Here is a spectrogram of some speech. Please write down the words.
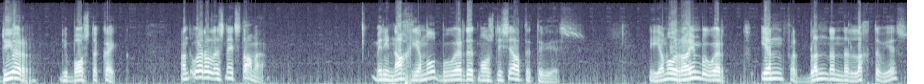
deur die bos te kyk, want ooral is net stamme. Met die nachtjimmel behoort dit ons die te wees. Die jimmelruim behoort een verblindende licht te wees,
